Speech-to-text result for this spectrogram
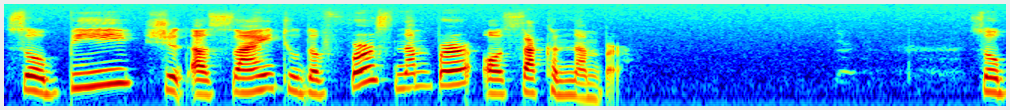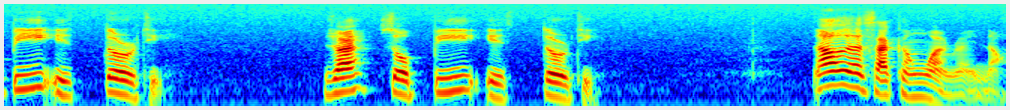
So B should assign to the first number or second number. So B is 30. Right? So B is 30. Now the second one right now.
